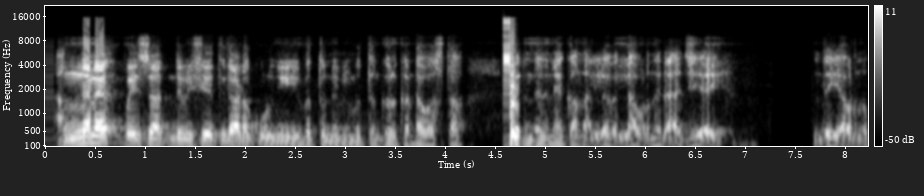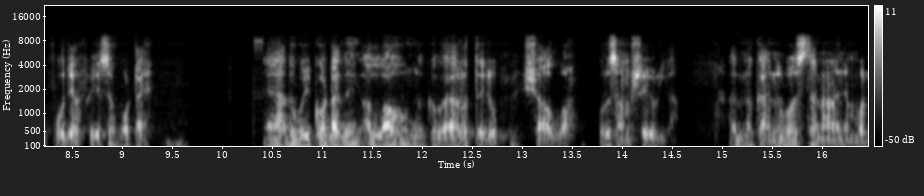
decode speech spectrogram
അങ്ങനെ പൈസന്റെ വിഷയത്തിലാണ് കുടുങ്ങി ഈപത്തും നമീമത്തും കേൾക്കേണ്ട അവസ്ഥ വരുന്നതിനേക്കാൾ നല്ലതല്ല അവിടുന്ന് രാജിയായി. എന്ത് ചെയ്യുക അവിടുന്ന് പോരുക പൈസ പോട്ടെ. അത് പോയിക്കോട്ടെ. അത് അള്ളാഹു നിങ്ങൾക്ക് വേറെ തരും ഷാ അള്ളാഹ് ഒരു സംശയവുമില്ല. അതിനൊക്കെ അനുഭവസ്ഥനാണ് നമ്മൾ.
